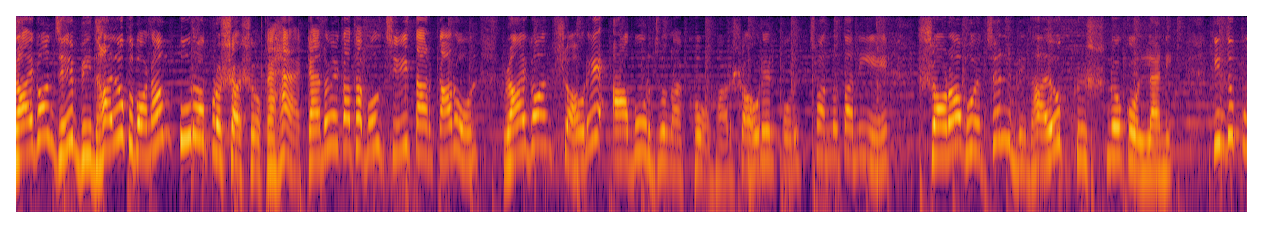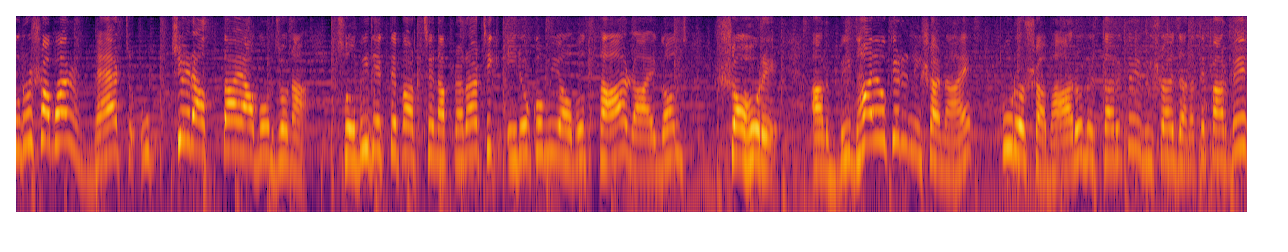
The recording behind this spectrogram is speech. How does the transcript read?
রায়গঞ্জে বিধায়ক বনাম পুর প্রশাসক। হ্যাঁ কেন কথা বলছি? তার কারণ রায়গঞ্জ শহরে আবর্জনা ক্ষোভ আর শহরের পরিচ্ছন্নতা নিয়ে সরব হয়েছেন বিধায়ক কৃষ্ণ কল্যাণী। কিন্তু পুরসভার ভ্যাট উপচে রাস্তায় আবর্জনা। ছবি দেখতে পাচ্ছেন আপনারা, ঠিক এরকমই অবস্থা রায়গঞ্জ শহরে। আর বিধায়কের নিশানায় পুরসভা। আরও বিস্তারিত এই বিষয়ে জানাতে পারবে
